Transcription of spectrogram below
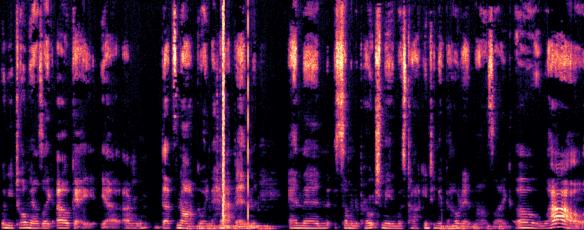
when you told me, I was like, okay, yeah, um, that's not going to happen. And then someone approached me and was talking to me about it. And I was like, oh, wow,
